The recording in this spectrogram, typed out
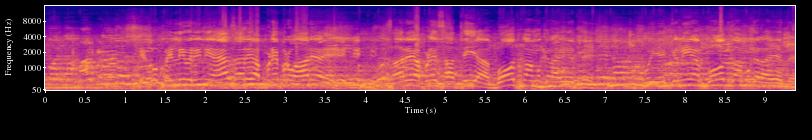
ਦੇਖੋ ਪਹਿਲੀ ਵਾਰੀ ਨਹੀਂ ਆਇਆ ਸਾਰੇ ਆਪਣੇ ਪਰਿਵਾਰ ਆ ਇਹ ਸਾਰੇ ਆਪਣੇ ਸਾਥੀ ਆ ਬਹੁਤ ਕੰਮ ਕਰਾਏ ਇੱਥੇ। ਕੋਈ ਇੱਕ ਨਹੀਂ ਆ ਬਹੁਤ ਕੰਮ ਕਰਾਏ ਇੱਥੇ।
